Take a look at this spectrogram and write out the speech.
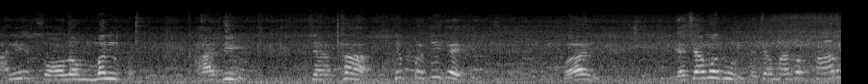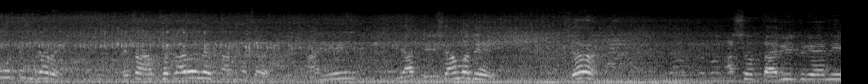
आणि स्वावलंबन खादी चरखा हे प्रतीक आहे ते पण याच्यामधून त्याच्या मागं फार मोठे विचार आहे त्याचं अर्थकारण आहे फार मोठं. आणि या देशामध्ये जर असं दारिद्र्य आणि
